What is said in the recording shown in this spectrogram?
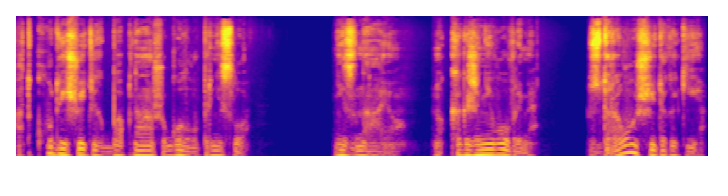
Откуда еще этих баб на нашу голову принесло? Не знаю. Но как же не вовремя? Здоровущие-то какие!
